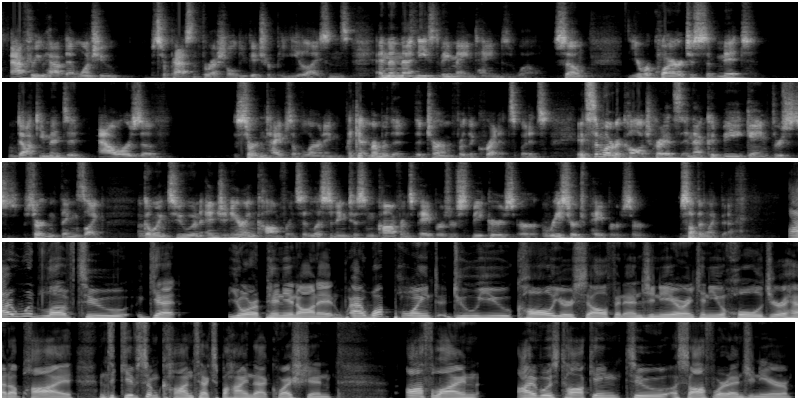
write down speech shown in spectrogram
After you have that, once you surpass the threshold, you get your PE license. And then that needs to be maintained as well. So you're required to submit documented hours of certain types of learning. I can't remember the, the term for the credits, but it's it's similar to college credits, and that could be gained through s- certain things like going to an engineering conference and listening to some conference papers or speakers or research papers or something like that. I would love to get your opinion on it. At what point do you call yourself an engineer and can you hold your head up high? And to give some context behind that question, offline, I was talking to a software engineer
